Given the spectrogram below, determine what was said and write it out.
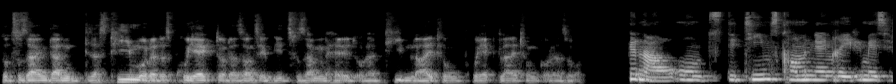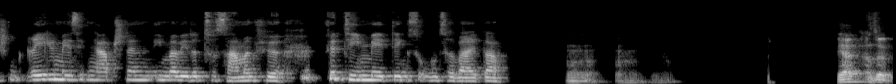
sozusagen dann das Team oder das Projekt oder sonst irgendwie zusammenhält oder Teamleitung, Projektleitung oder so. Genau, und die Teams kommen ja in regelmäßigen, regelmäßigen Abständen immer wieder zusammen für, für Teammeetings und so weiter. Mhm, mhm. Ja, also,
